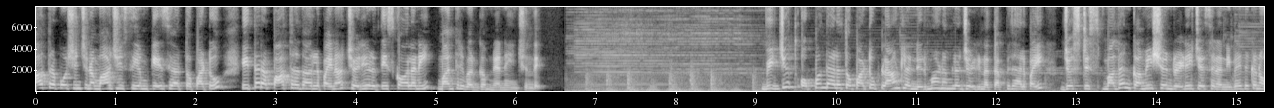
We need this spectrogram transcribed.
పాత్ర పోషించిన మాజీ సీఎం కేసీఆర్తో పాటు ఇతర పాత్రదారులపైన చర్యలు తీసుకోవాలని మంత్రివర్గం నిర్ణయించింది. విద్యుత్ ఒప్పందాలతో పాటు ప్లాంట్ల నిర్మాణంలో జరిగిన తప్పిదాలపై జస్టిస్ మదన్ కమిషన్ రెడీ చేసిన నివేదికను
